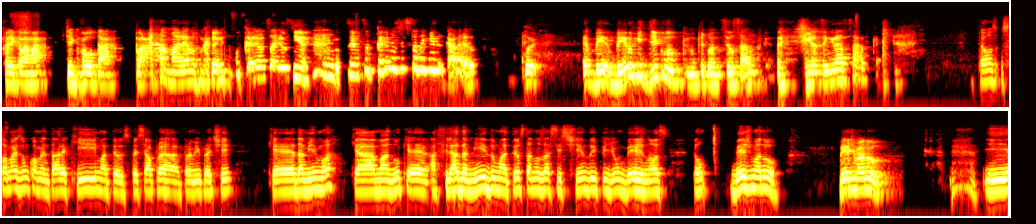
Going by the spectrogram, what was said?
foi reclamar que tinha que voltar pá, amarelo no Kahneman. O Kahneman saiu assim, ó. O Kahneman você sabe que. Cara, foi, é bem o ridículo o que aconteceu, sabe? Chega a ser engraçado, cara. Então, só mais um comentário aqui, Matheus, especial para mim e para ti, que é da minha irmã, que é a Manu, que é afilhada minha e do Matheus, está nos assistindo e pediu um beijo nosso. Então, beijo, Manu. Beijo, Manu. E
